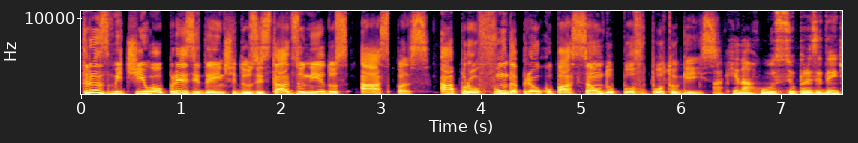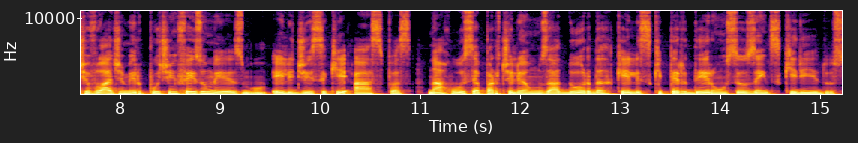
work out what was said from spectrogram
transmitiu ao presidente dos Estados Unidos, aspas, a profunda preocupação do povo português. Aqui na Rússia, o presidente Vladimir Putin fez o mesmo. Ele disse que, aspas, na Rússia partilhamos a dor daqueles que perderam os seus entes queridos.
